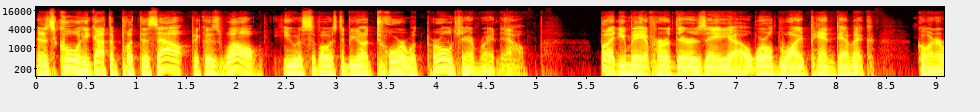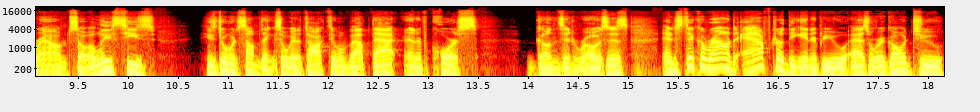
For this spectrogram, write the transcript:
and it's cool he got to put this out because well, he was supposed to be on tour with Pearl Jam right now, but you may have heard there's a uh, worldwide pandemic going around, so at least he's he's doing something. So we're going to talk to him about that, and of course. Guns N' Roses. And stick around after the interview as we're going to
